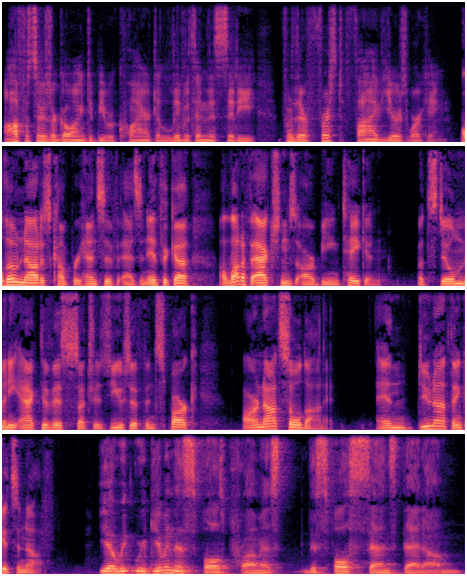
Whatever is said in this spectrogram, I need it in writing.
Officers are going to be required to live within the city for their first five years working. Although not as comprehensive as in Ithaca, a lot of actions are being taken, but still many activists such as Yusuf and SPARC are not sold on it and do not think it's enough. Yeah, we, are given this false promise, this false sense that um,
